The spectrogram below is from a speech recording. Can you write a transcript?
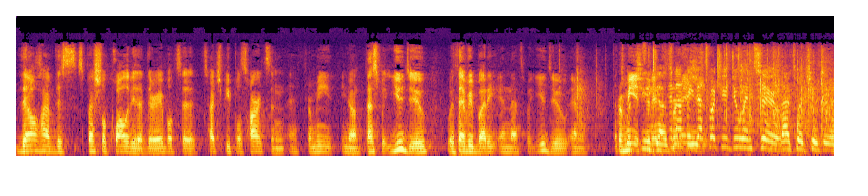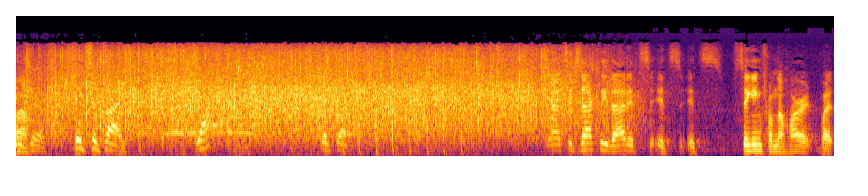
they all have this special quality that they're able to touch people's hearts. And, and for me, you know, that's what you do with everybody, and that's what you do. And for me, it's you an do. And I think that's what you're doing too. That's what you're doing Wow. too. Big surprise. Yeah. Good job. Yeah, it's exactly that. It's it's it's singing from the heart, but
